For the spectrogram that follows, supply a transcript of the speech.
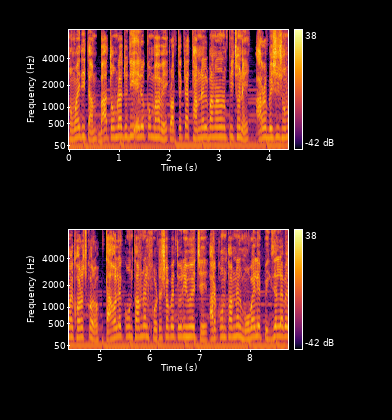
সময় দিতাম, বা তোমরা যদি এরকম ভাবে প্রত্যেকটা থামনেল বানানোর পিছনে আরও বেশি সময় খরচ করো, তাহলে কোন থামনেল ফটোশপে তৈরি হয়েছে, আর কোন থামনেল মোবাইলে পিক্সেল ল্যাবে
